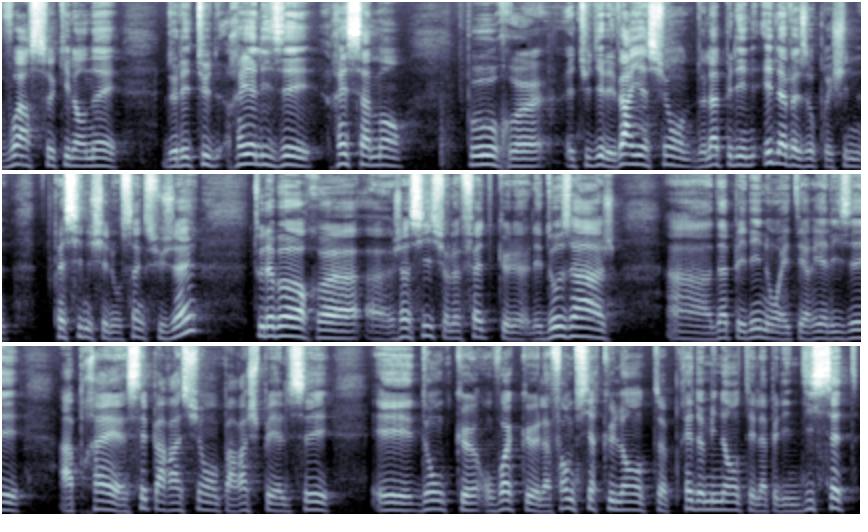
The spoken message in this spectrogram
voir ce qu'il en est de l'étude réalisée récemment pour étudier les variations de l'apéline et de la vasopressine chez nos cinq sujets. Tout d'abord, euh, euh, j'insiste sur le fait que les dosages euh, d'apéline ont été réalisés après séparation par HPLC et donc on voit que la forme circulante prédominante est l'apéline 17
